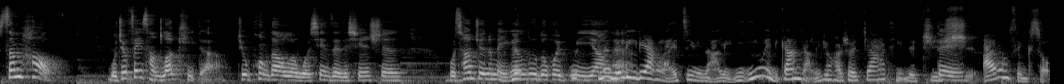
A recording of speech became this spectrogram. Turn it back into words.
somehow 我就非常 lucky 的就碰到了我现在的先生。我常觉得每个人路都会不一样。那个力量来自于哪里？你因为你刚刚讲了一句话，说家庭的支持。I don't think so。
